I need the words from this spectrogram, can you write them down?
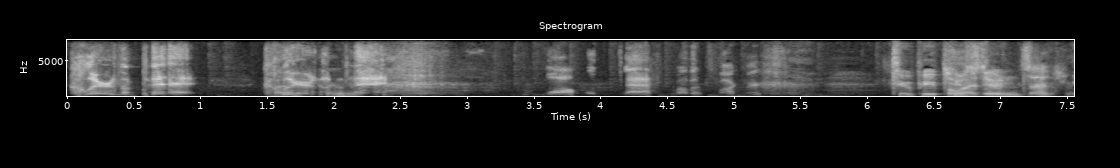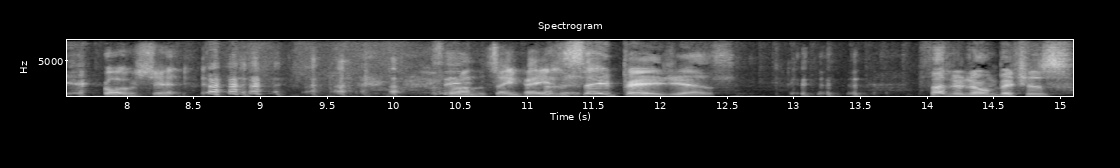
Clear the pit! Clear the pit! Wall of death, motherfucker! Two people Two students enter. Yeah. Oh shit. We're on the same page. On the same page, yes. Thunderdome, bitches.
